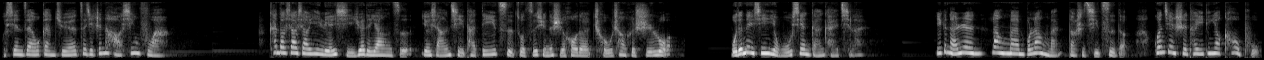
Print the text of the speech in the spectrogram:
我现在我感觉自己真的好幸福啊！看到笑笑一脸喜悦的样子，又想起他第一次做咨询的时候的惆怅和失落，我的内心也无限感慨起来。一个男人浪漫不浪漫倒是其次的，关键是他一定要靠谱。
